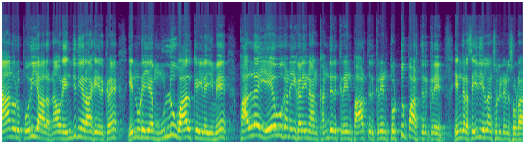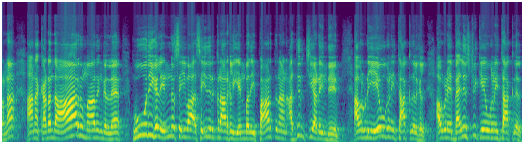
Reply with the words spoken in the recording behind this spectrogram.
நான் ஒரு பொறியாளர் நான் ஒரு என்ஜினியராக இருக்கிறேன். என்னுடைய முழு வாழ்க்கையிலையுமே பல ஏவுகணைகளை நான் கண்டிருக்கிறேன் பார்த்திருக்கிறேன் தொட்டு பார்த்திருக்கிறேன் என்கிற செய்தியெல்லாம் சொல்லிட்டு என்ன சொல்கிறாருன்னா ஆனால் கடந்த ஆறு மாதங்களில் ஊதிகள் என்ன செய்வா செய்திருக்கிறார் செய்திருக்கிறார்கள் என்பதை பார்த்து நான் அதிர்ச்சி அடைந்தேன். அவர்களுடைய ஏவுகணை தாக்குதல்கள் அவருடைய பலிஸ்டிக் ஏவுகணை தாக்குதல்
